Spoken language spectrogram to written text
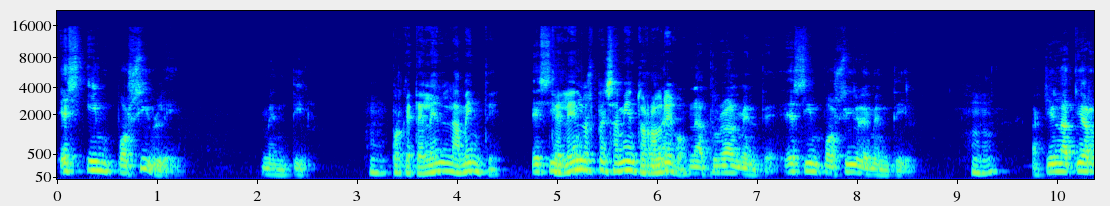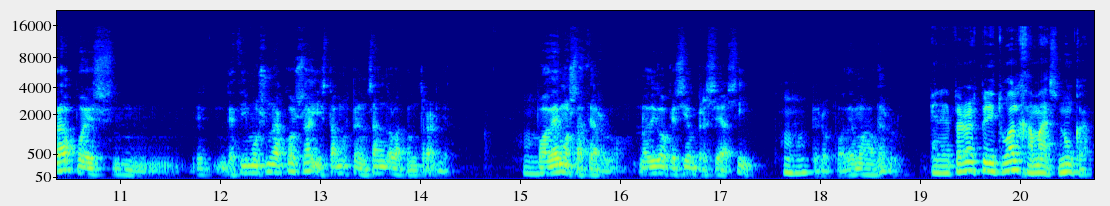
es imposible mentir. Ujú. Porque te leen la mente. Es Te leen los pensamientos, Rodrigo. Naturalmente, es imposible mentir. Aquí en la Tierra, pues mm, de- decimos una cosa y estamos pensando la contraria. Podemos hacerlo. No digo que siempre sea así, pero podemos hacerlo. En el plano espiritual jamás, nunca.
